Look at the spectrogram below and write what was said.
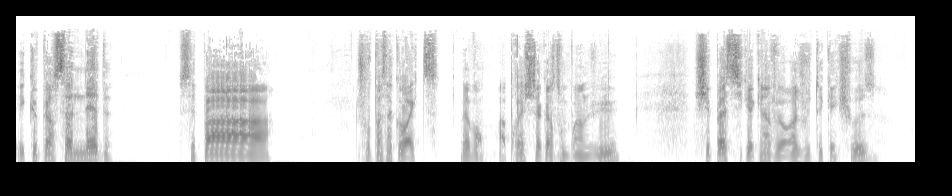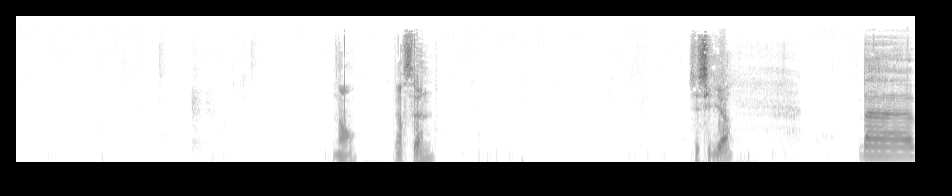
et que personne n'aide, c'est pas, je trouve pas ça correct. Mais bon, après chacun son point de vue. Je sais pas si quelqu'un veut rajouter quelque chose. Non, personne? Cécilia? Bah,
